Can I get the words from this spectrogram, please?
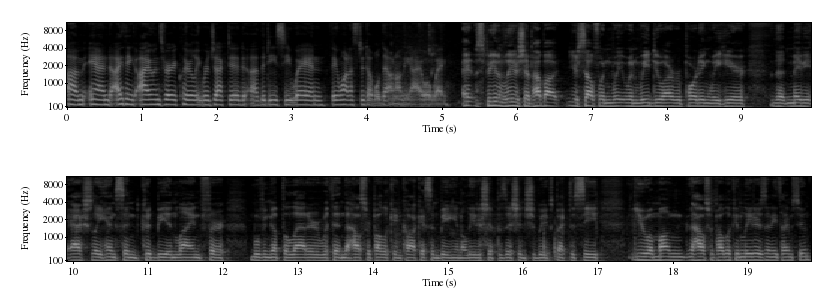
Um, and I think Iowans very clearly rejected uh, the D.C. way, and they want us to double down on the Iowa way. And speaking of leadership, how about yourself? When we, when we do our reporting, we hear that maybe Ashley Hinson could be in line for moving up the ladder within the House Republican caucus and being in a leadership position. Should we expect to see you among the House Republican leaders anytime soon?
